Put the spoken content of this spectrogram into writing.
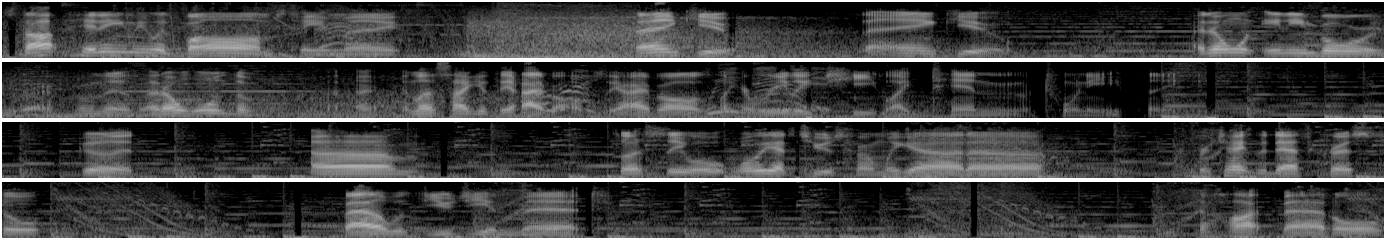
Stop hitting me with bombs, teammate. Thank you. Thank you. I don't want any more from this. I don't want the... Uh, unless I get the eyeballs. The eyeball is like a really cheap, like 10 20 thing. Good. Um... So let's see, what, what we got to choose from? We got, uh... Protect the Death Crystal. Battle with Yuji and Met. The Hot Battle.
